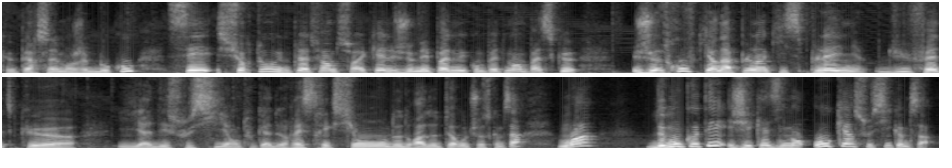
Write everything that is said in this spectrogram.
que personnellement j'aime beaucoup, c'est surtout une plateforme sur laquelle je m'épanouis complètement parce que je trouve qu'il y en a plein qui se plaignent du fait qu'il euh, y a des soucis, en tout cas de restrictions, de droits d'auteur ou de choses comme ça. Moi, de mon côté, j'ai quasiment aucun souci comme ça.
